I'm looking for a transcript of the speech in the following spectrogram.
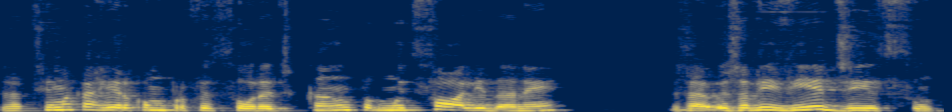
já tinha uma carreira como professora de canto muito sólida, né? Já, eu já vivia disso.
